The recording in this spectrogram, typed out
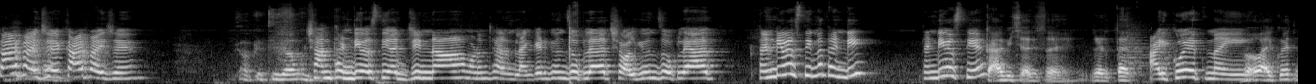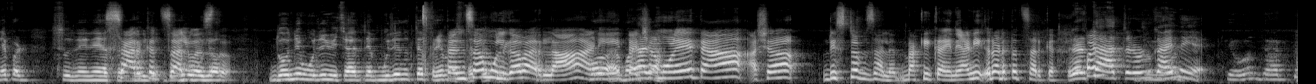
काय पाहिजे? काय पाहिजे? छान थंडी वाजती आजींना म्हणून छान ब्लँकेट घेऊन झोपल्यात शॉल घेऊन झोपल्यात. थंडी वाजती ना थंडी? थंडी वाजतीये काय विचारायचं आहे? रडतात. ऐकू येत नाही. हो ऐकू येत नाही पण सुनेने असं सारखंच मुली- चालू दोन्ही मुलं- असतं. दोन्ही मुली विचारते मुलीनं ते प्रेम असतं. त्यांचा. मुलगा वारला आणि हो, म्हणाला. त्याच्यामुळे त्या अशा डिस्टर्ब झाल्यात बाकी काही नाही. आणि रडतात सारख्या पण रडतात रडून काय जेवण जात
